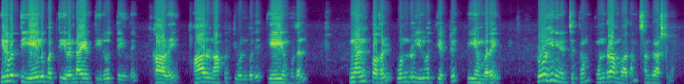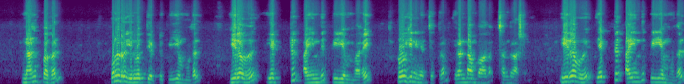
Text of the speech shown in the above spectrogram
இருபத்தி ஏழு பத்து இரண்டாயிரத்தி இருபத்தி ஐந்து காலை ஆறு நாற்பத்தி ஒன்பது ஏஎம் முதல் நண்பகல் ஒன்று இருபத்தி எட்டு பிஎம் வரை ரோஹிணி நட்சத்திரம் ஒன்றாம் பாதம் சந்திராஷ்டமம். நண்பகல் ஒன்று இருபத்தி எட்டு பிஎம் முதல் இரவு எட்டு ஐந்து பிஎம் வரை ரோஹிணி நட்சத்திரம் இரண்டாம் பாதம் சந்திராஷ்டமம். இரவு எட்டு ஐந்து பிஎம் முதல்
